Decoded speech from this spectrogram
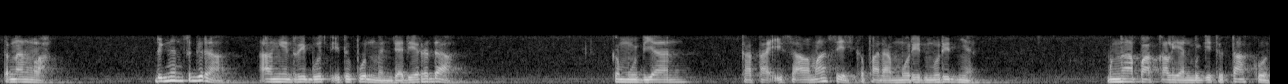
tenanglah. Dengan segera, angin ribut itu pun menjadi reda. Kemudian, kata Isa Al-Masih kepada murid-muridnya, Mengapa kalian begitu takut?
